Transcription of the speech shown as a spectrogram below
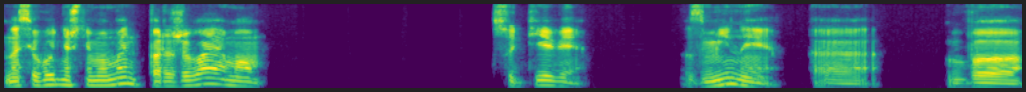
на сьогоднішній момент переживаємо суттєві зміни е, в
